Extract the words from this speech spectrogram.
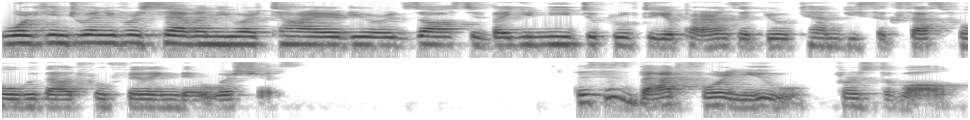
working 24 7 you are tired you're exhausted but you need to prove to your parents that you can be successful without fulfilling their wishes. This is bad for you first of all.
